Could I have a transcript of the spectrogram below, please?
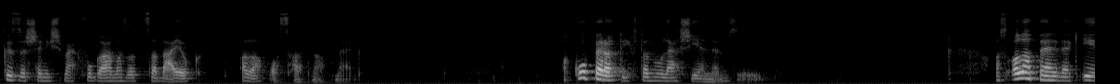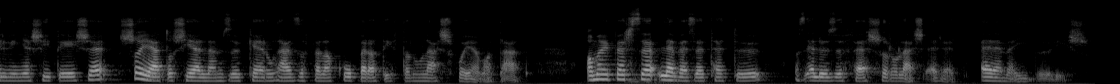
közösen is megfogalmazott szabályok alapozhatnak meg. A kooperatív tanulás jellemzői. Az alapelvek érvényesítése sajátos jellemzőkkel ruházza fel a kooperatív tanulás folyamatát, amely persze levezethető az előző felsorolás elemeiből is.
